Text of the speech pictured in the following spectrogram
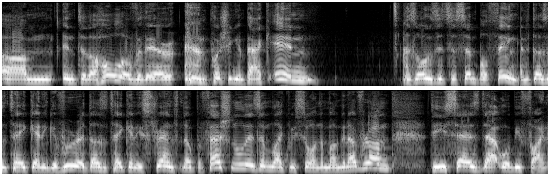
um, into the hole over there, pushing it back in as long as it's a simple thing and it doesn't take any gevura, it doesn't take any strength, no professionalism, like we saw in the Magen Avram, he says that will be fine.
